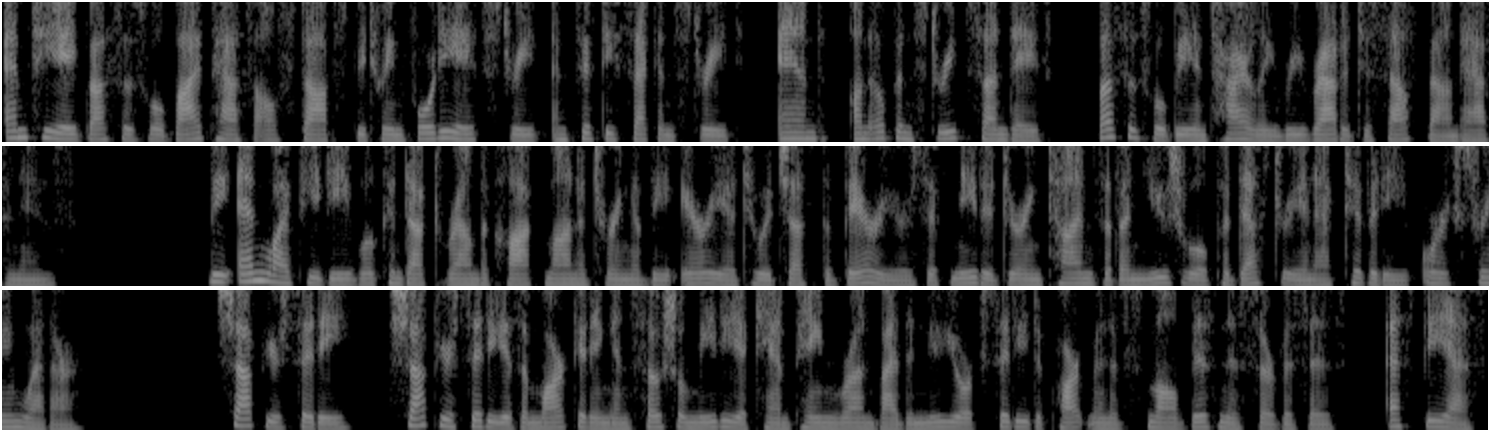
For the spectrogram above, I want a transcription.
MTA buses will bypass all stops between 48th Street and 52nd Street, and, on open street Sundays, buses will be entirely rerouted to southbound avenues. The NYPD will conduct round the clock monitoring of the area to adjust the barriers if needed during times of unusual pedestrian activity or extreme weather. Shop Your City, Shop Your City is a marketing and social media campaign run by the New York City Department of Small Business Services, SBS,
